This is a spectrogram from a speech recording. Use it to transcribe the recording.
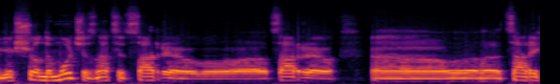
якщо не мочить, значить цар, е, цар, е, цар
